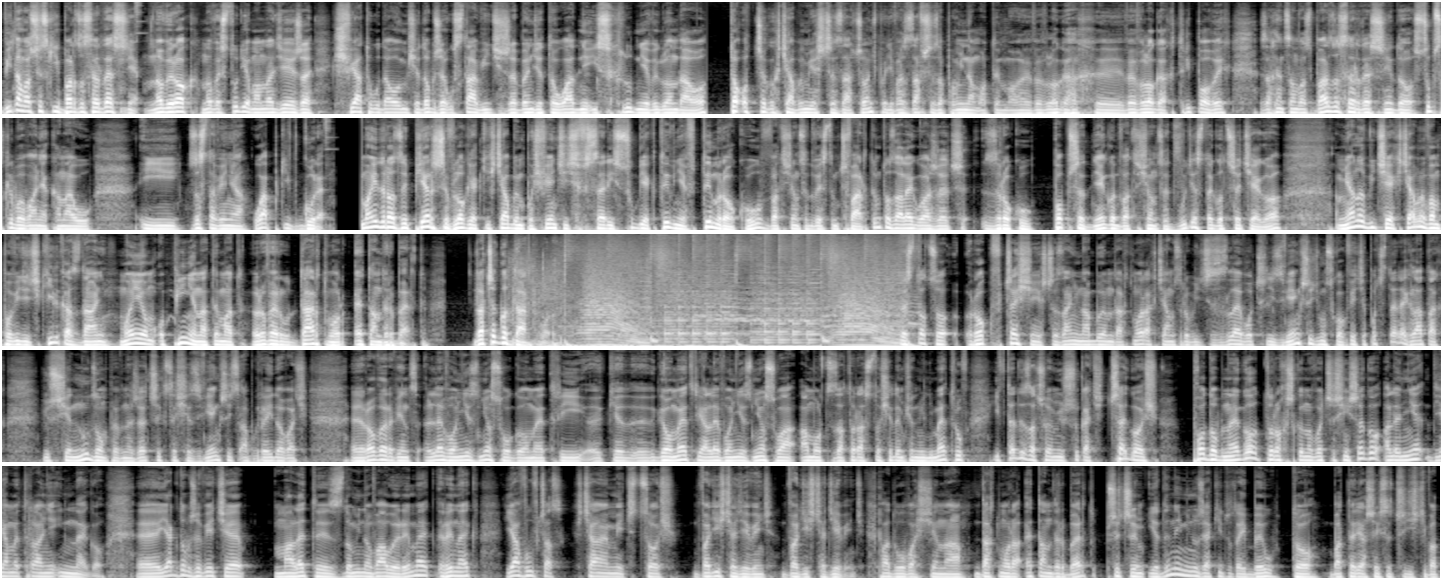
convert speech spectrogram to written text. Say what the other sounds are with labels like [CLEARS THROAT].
Witam Was wszystkich bardzo serdecznie. Nowy rok, nowe studio. Mam nadzieję, że światło udało mi się dobrze ustawić, że będzie to ładnie i schludnie wyglądało. To, od czego chciałbym jeszcze zacząć, ponieważ zawsze zapominam o tym we vlogach, y, we vlogach tripowych. Zachęcam Was bardzo serdecznie do subskrybowania kanału i zostawienia łapki w górę. Moi drodzy, pierwszy vlog, jaki chciałbym poświęcić w serii subiektywnie w tym roku, w 2024, to zaległa rzecz z roku poprzedniego, 2023. A mianowicie chciałbym Wam powiedzieć kilka zdań, moją opinię na temat roweru Dartmoor e Thunderbird. Dlaczego Dartmoor? To jest to, co rok wcześniej, jeszcze zanim nabyłem Dartmora, chciałem zrobić z lewo, czyli zwiększyć skok. Wiecie, po czterech latach już się nudzą pewne rzeczy, chce się zwiększyć, zupgrade'ować e, rower, więc lewo nie zniosło geometrii, e, geometria lewo nie zniosła amortyzatora 170 mm i wtedy zacząłem już szukać czegoś podobnego, troszkę nowocześniejszego, ale nie diametralnie innego. E, Jak dobrze wiecie, malety zdominowały rynek, rynek. Ja wówczas chciałem mieć coś 29-29. Padło właśnie na Dartmora e Thunderbird, przy czym jedyny minus jaki tutaj był to bateria 630 Wh.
